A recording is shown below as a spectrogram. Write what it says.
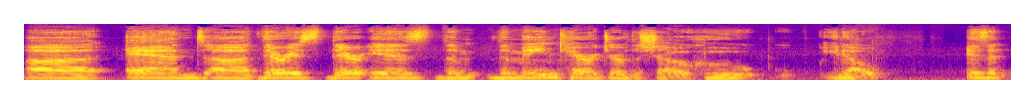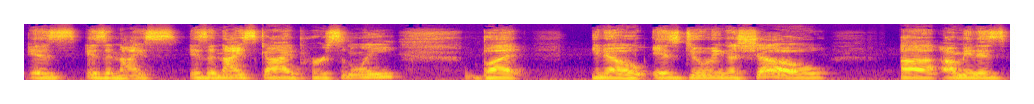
uh, and uh, there is there is the the main character of the show who, you know, isn't is is a nice is a nice guy personally, but you know is doing a show. Uh, I mean, is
